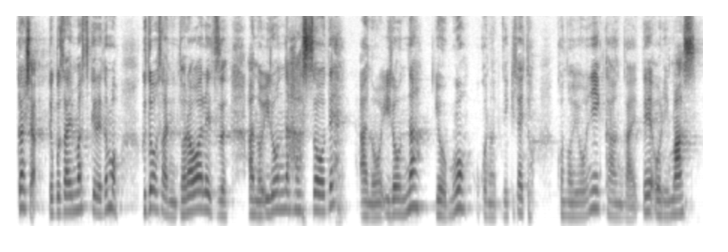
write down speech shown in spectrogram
会社でございますけれども不動産にとらわれずあのいろんな発想であのいろんな業務を行っていきたいとこのように考えております。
